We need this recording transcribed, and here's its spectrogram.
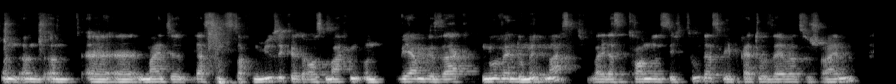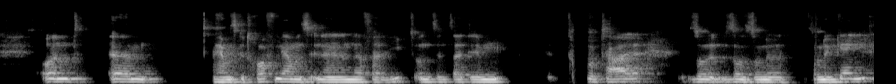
und, und, und äh, äh, meinte, lass uns doch ein Musical draus machen. Und wir haben gesagt, nur wenn du mitmachst, weil das trauen wir uns nicht zu, das Libretto selber zu schreiben. Und ähm, wir haben uns getroffen, wir haben uns ineinander verliebt und sind seitdem total so, so, so eine so eine Gang.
